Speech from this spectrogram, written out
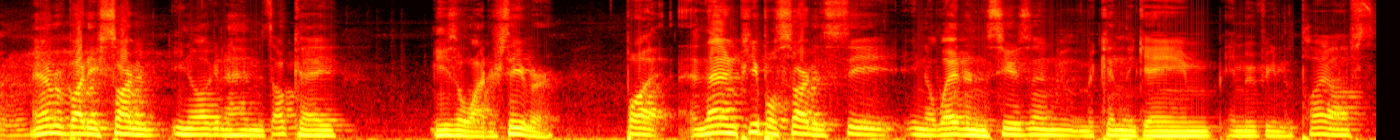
And everybody started, you know, looking at him, and it's okay, he's a wide receiver. But, and then people started to see, you know, later in the season, McKinley game and moving into the playoffs,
